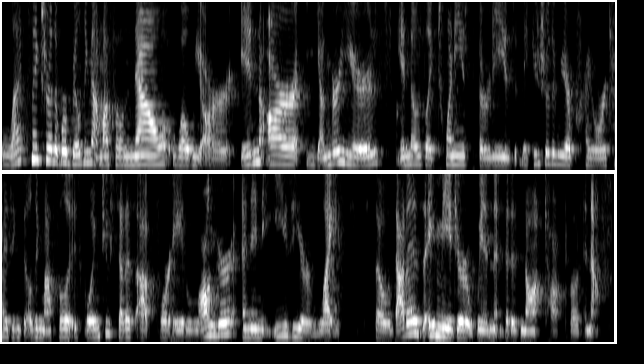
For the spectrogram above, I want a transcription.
let's make sure that we're building that muscle now while we are in our younger years, in those like 20s, 30s, making sure that we are prioritizing building muscle is going to set us up for a longer and an easier life. So that is a major win that is not talked about enough.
